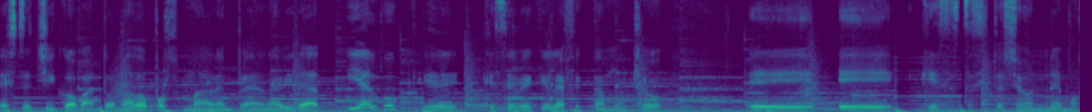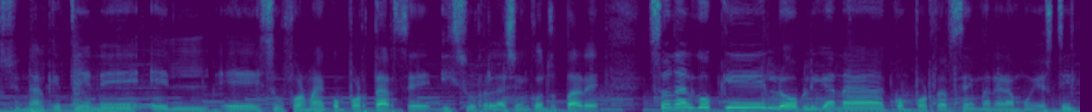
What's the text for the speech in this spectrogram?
este chico abandonado por su madre en plena Navidad. Y algo que, que se ve que le afecta mucho eh, eh, es esta situación emocional que tiene, eh, su forma de comportarse y su relación con su padre, son algo que lo obligan a comportarse de manera muy hostil.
